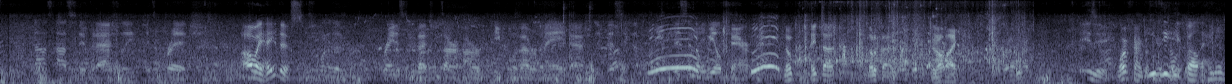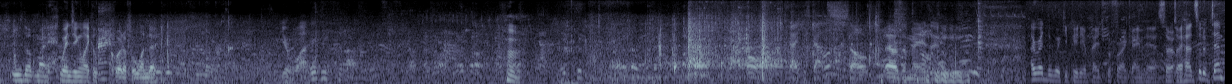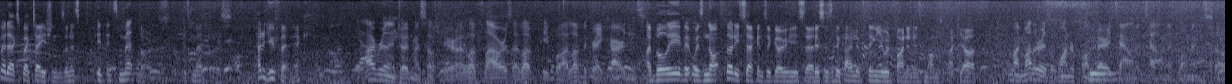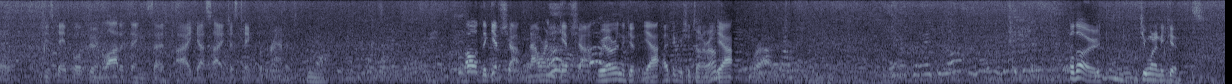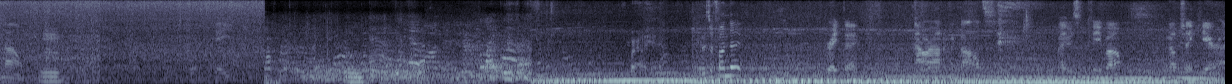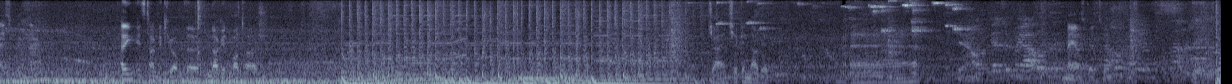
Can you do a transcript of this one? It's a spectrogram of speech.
No, it's not stupid, Ashley. It's a bridge. Oh, I hate this. It's one of the greatest inventions our, our people have ever made, Ashley. This, this in the wheelchair. Nope, hate that. Not a fan. Do not like. Easy. Wolfgang. Easy. Well, I think I've used up my whinging like a quota for one day. You're what? Hmm. Got soaked. That was amazing. I read the Wikipedia page before I came here, so I had sort of tempered expectations, and it's it, it's met those. It's met those. How did you fare, Nick? I really enjoyed myself here. I love flowers, I love people, I love the great gardens. I believe it was not 30 seconds ago he said this is the kind of thing you would find in his mum's backyard. My mother is a wonderful and very talented, talented woman, so she's capable of doing a lot of things that I guess I just take for granted. Hmm. Oh, the gift shop. Now we're in the gift shop. We are in the gift. Yeah. I think we should turn around. Yeah, we're out. Although, do you want any gifts? No. Hmm. We're out of here. It was a fun day. Great day. Now we're on to McDonald's. Maybe some Febo. Milkshake here, ice cream there. I think it's time to cue up the nugget montage. Giant chicken nugget. Uh, Yeah. Mayo's good too.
